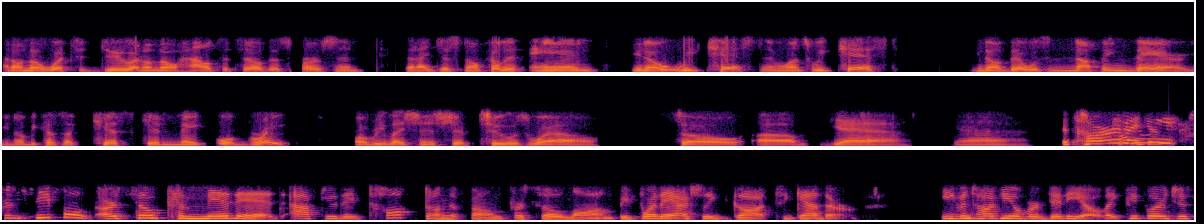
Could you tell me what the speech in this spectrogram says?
I don't know what to do. I don't know how to tell this person that I just don't feel it. And you know, we kissed, and once we kissed, you know, there was nothing there. You know, because a kiss can make or break a relationship too, as well. So um, yeah, yeah. It's hard, I guess, because people are so committed after they've talked on the phone for so long before they actually got together even talking over video. Like people are just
